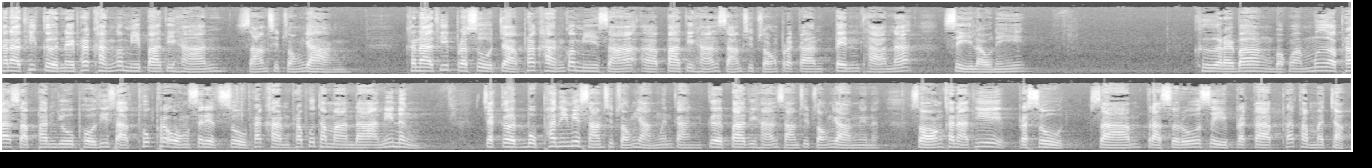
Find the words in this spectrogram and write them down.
ขณะที่เกิดในพระคันก็มีปาฏิหาริย์32 อย่าง ขณะที่ประสูติจากพระคันก็มีสาปาฏิหาริย์32 ประการเป็นฐานะสี่เหล่านี้ คืออะไรบ้างบอกว่าเมื่อพระสัพพัญยูโพธิสัตว์ทุกพระองค์เสด็จสู่พระคันพระพุทธมารดาอันนี้หนึ่งจะเกิดบุพพนิมิต32 อย่างเหมือนกัน เกิดปาฏิหาริย์32 อย่างเนี่ยนะสองขณะที่ประสูตรสามตรัสรู้สี่ประกาศพระธรรมจักร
